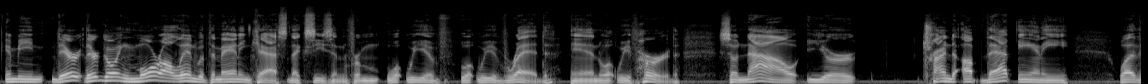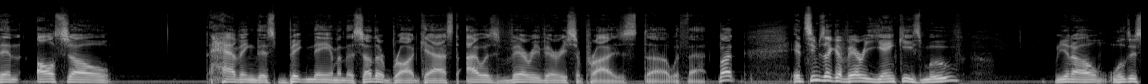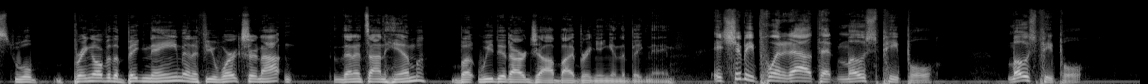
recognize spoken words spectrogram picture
I mean, they're they're going more all in with the Manning cast next season from what we have what we have read and what we've heard. So now you're trying to up that ante while then also having this big name in this other broadcast. I was very very surprised uh, with that. But it seems like a very Yankees move. You know, we'll just we'll bring over the big name and if he works or not, then it's on him, but we did our job by bringing in the big name. It should be pointed out that most people, most people,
